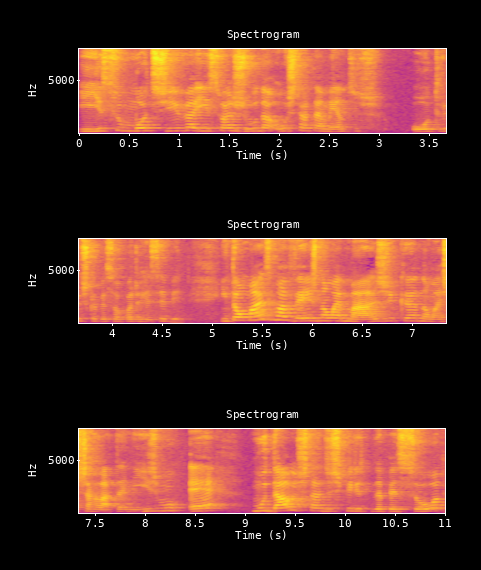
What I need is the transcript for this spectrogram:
E isso motiva, isso ajuda os tratamentos outros que a pessoa pode receber. Então, mais uma vez, não é mágica, não é charlatanismo, é mudar o estado de espírito da pessoa,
